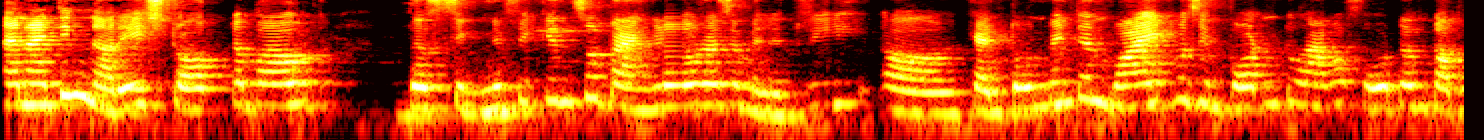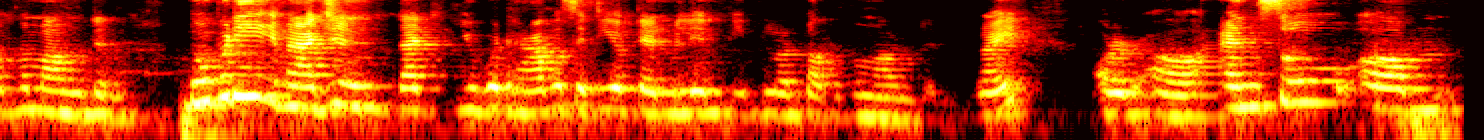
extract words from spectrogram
And I think Naresh talked about the significance of Bangalore as a military uh, cantonment and why it was important to have a fort on top of a mountain. Nobody imagined that you would have a city of 10 million people on top of a mountain, right? Or uh, and so um,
